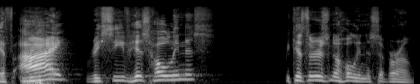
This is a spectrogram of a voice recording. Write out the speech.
If I receive his holiness, because there is no holiness of our own,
